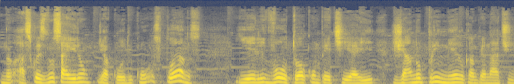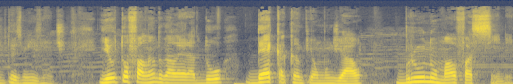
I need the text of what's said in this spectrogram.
não, as coisas não saíram de acordo com os planos e ele voltou a competir aí já no primeiro campeonato de 2020. E eu tô falando, galera, do Deca campeão mundial, Bruno Malfacini.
